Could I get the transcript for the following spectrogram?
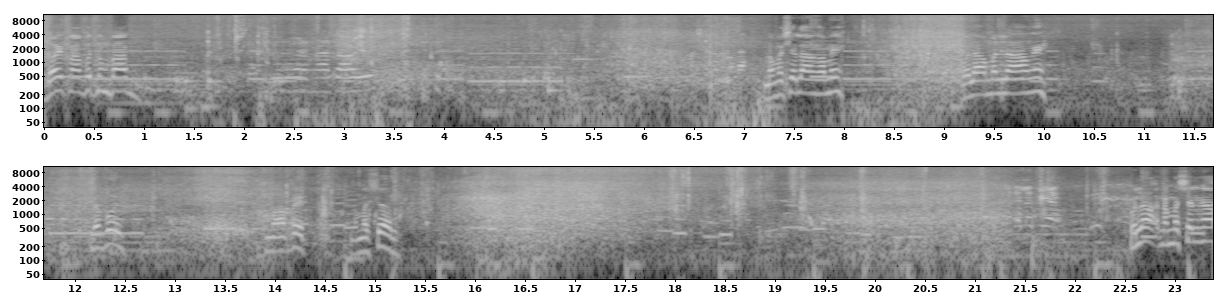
Boy, paabot ng bag. Namasya lang kami. Wala man lang eh. Na. Kumapit. Namasyal. Wala, namasyal nga.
